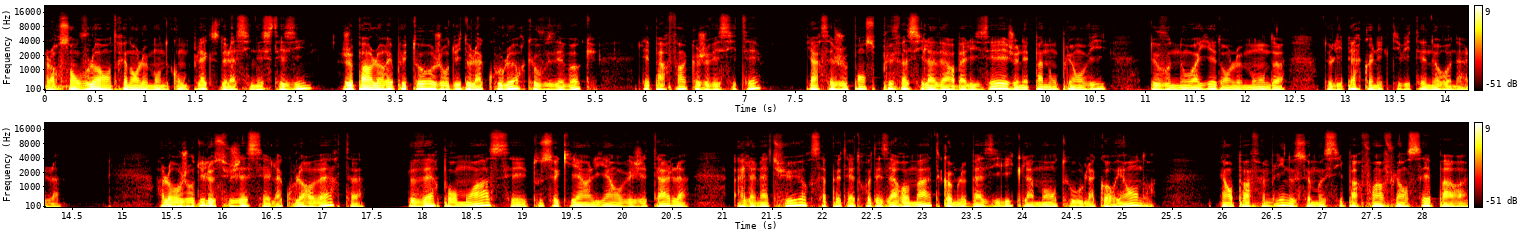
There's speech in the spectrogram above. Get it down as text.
Alors sans vouloir entrer dans le monde complexe de la synesthésie, je parlerai plutôt aujourd'hui de la couleur que vous évoquent les parfums que je vais citer, car c'est je pense plus facile à verbaliser et je n'ai pas non plus envie de vous noyer dans le monde de l'hyperconnectivité neuronale. Alors aujourd'hui, le sujet, c'est la couleur verte. Le vert, pour moi, c'est tout ce qui a un lien au végétal, à la nature. Ça peut être des aromates comme le basilic, la menthe ou la coriandre. Mais en parfumerie, nous sommes aussi parfois influencés par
